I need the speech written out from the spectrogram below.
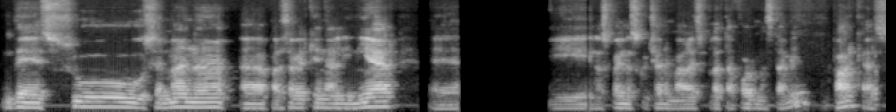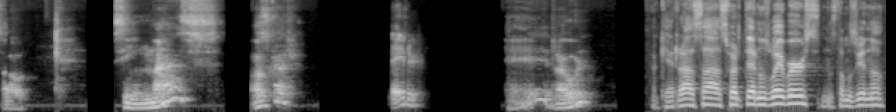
de su semana ah, para saber quién alinear. eh, y nos pueden escuchar en varias plataformas también, podcast. So, sin más, Oscar, Later. eh, Raúl. Ok, raza, suerte en los waivers. Nos estamos viendo.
